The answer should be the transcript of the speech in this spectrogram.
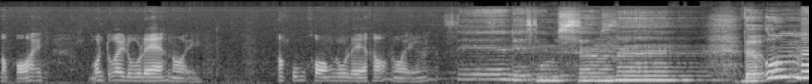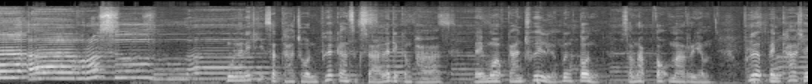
ก็ขอให้มนช่วยดูแลหน่อยมาคุ้มครองดูแลเขาหน่อยนะ This Musalman, the Ummah of Rasulullah. มูลนิธิศรัทธาชนเพื่อการศึกษาและเด็กกำพร้า ได้มอบการช่วยเหลือเบื้องต้นสำหรับโต๊ะมาเรียม เพื่อเป็นค่าใช้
